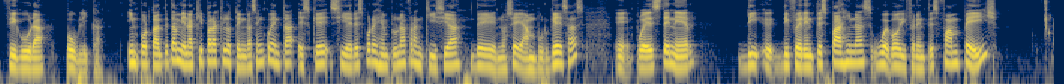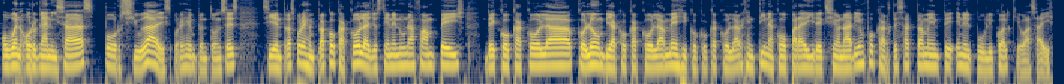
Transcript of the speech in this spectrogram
figura pública. Importante también aquí para que lo tengas en cuenta es que si eres por ejemplo una franquicia de no sé hamburguesas eh, puedes tener eh, diferentes páginas web o diferentes fanpage o bueno, organizadas por ciudades, por ejemplo. Entonces, si entras, por ejemplo, a Coca-Cola, ellos tienen una fanpage de Coca-Cola Colombia, Coca-Cola México, Coca-Cola Argentina, como para direccionar y enfocarte exactamente en el público al que vas a ir.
